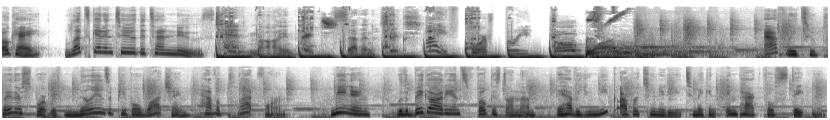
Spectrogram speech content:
Okay, let's get into the 10 news. 10, 9, 8, 7, 6, 5, 4, 3, 2, 1. Athletes who play their sport with millions of people watching have a platform, meaning, with a big audience focused on them, they have a unique opportunity to make an impactful statement.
